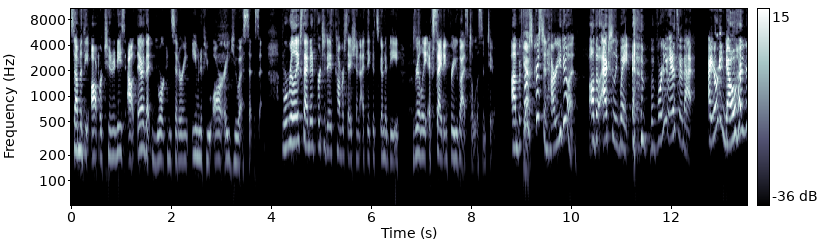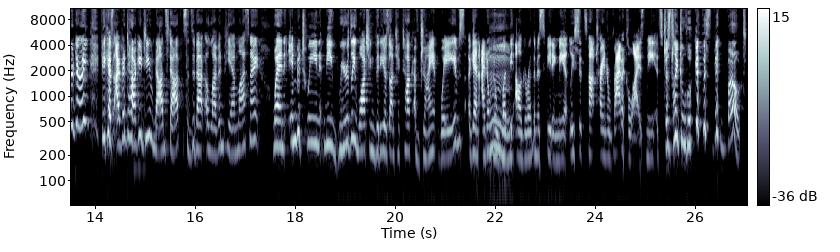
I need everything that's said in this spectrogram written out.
some of the opportunities out there that you're considering, even if you are a US citizen. We're really excited for today's conversation. I think it's going to be really exciting for you guys to listen to. Um, but first, yeah. Kristen, how are you doing? Although, actually, wait, before you answer that, I already know how you're doing because I've been talking to you nonstop since about 11 p.m. last night. When in between me weirdly watching videos on TikTok of giant waves, again, I don't know mm. what the algorithm is feeding me. At least it's not trying to radicalize me. It's just like, look at this big boat.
